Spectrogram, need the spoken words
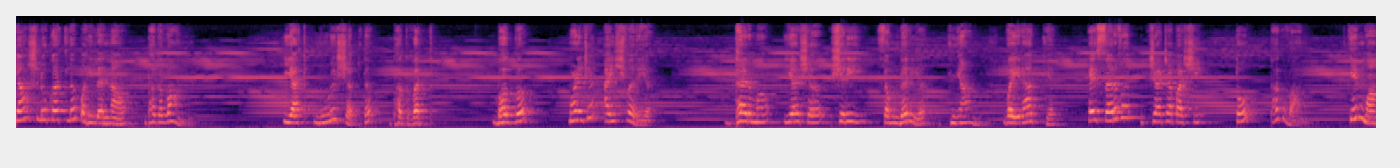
या श्लोकातलं पहिलं नाव भगवान। यात मूळ शब्द भगवत। भग म्हणजे ऐश्वर्य। धर्म यश श्री सौंदर्य ज्ञान वैराग्य हे सर्व ज्याच्यापाशी तो भगवान. किंवा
